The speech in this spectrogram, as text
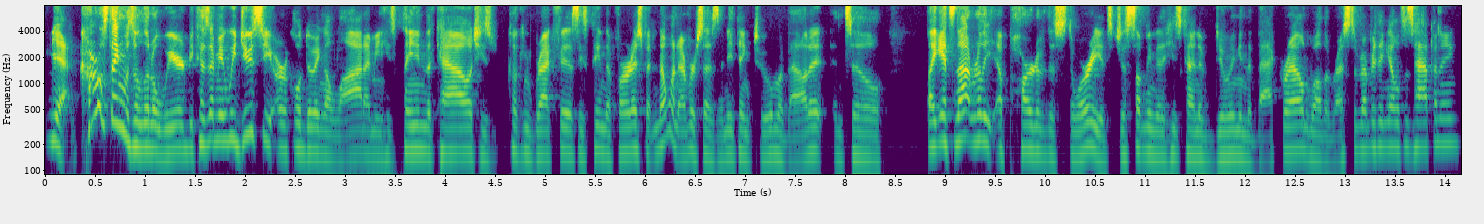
yeah, Carl's thing was a little weird because I mean, we do see Urkel doing a lot. I mean, he's cleaning the couch, he's cooking breakfast, he's cleaning the furnace, but no one ever says anything to him about it until like it's not really a part of the story. It's just something that he's kind of doing in the background while the rest of everything else is happening.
